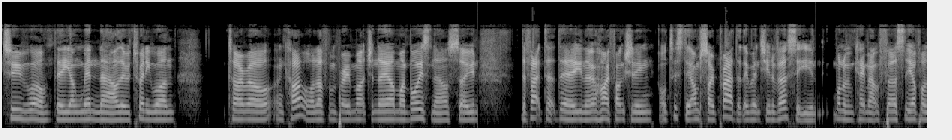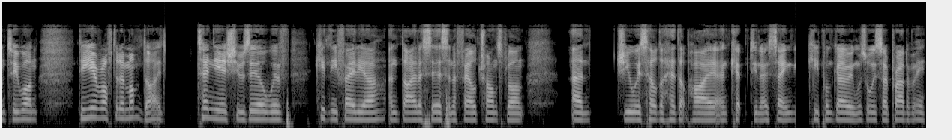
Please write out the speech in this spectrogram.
two, well, they're young men now. They were 21, Tyrell and Kyle. I love them very much, and they are my boys now. So, you know, the fact that they're, you know, high functioning autistic, I'm so proud that they went to university. And one of them came out first, the other one 2 1, the year after their mum died. 10 years she was ill with kidney failure and dialysis and a failed transplant. And she always held her head up high and kept, you know, saying, keep on going, was always so proud of me.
